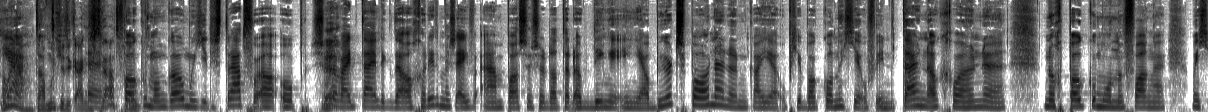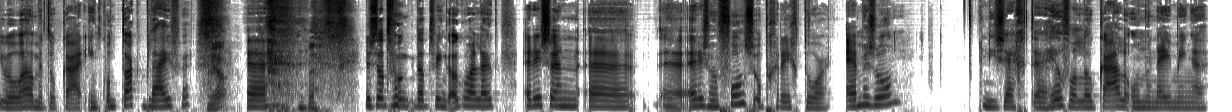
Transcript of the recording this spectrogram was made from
oh ja, daar moet je natuurlijk eigenlijk de straat voor Pokémon Go moet je de straat voor op. Zullen wij tijdelijk de algoritmes even aanpassen, zodat er ook dingen in jouw buurt spawnen? Dan kan je op je balkonnetje of in de tuin ook gewoon uh, nog Pokémon vangen. Want je wil wel met elkaar in contact blijven. Ja. Dus dat, vond, dat vind ik ook wel leuk. Er is een, er is een fonds opgericht door Amazon. Die zegt uh, heel veel lokale ondernemingen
